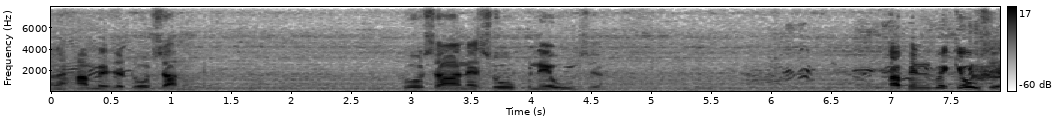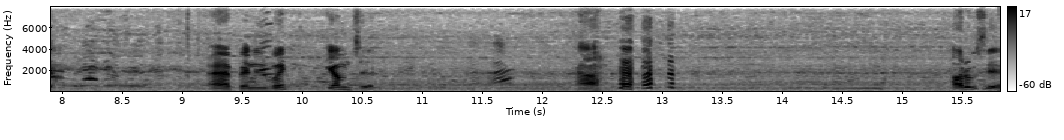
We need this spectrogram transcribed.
અને સામે છે ઢોસાનું. ઢોસા અને સૂપ ને એવું છે. હા ફેનિલભાઈ કેવું છે? હે ફેનિલભાઈ કેમ છે? હા. સારું છે?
